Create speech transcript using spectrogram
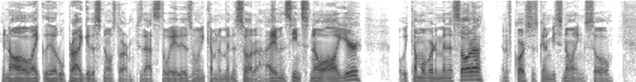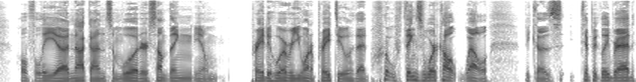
in all likelihood, we'll probably get a snowstorm because that's the way it is when we come to Minnesota. I haven't seen snow all year, but we come over to Minnesota, and of course, it's going to be snowing. So hopefully uh, knock on some wood or something, you know, pray to whoever you want to pray to that things work out well because typically, Brad,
